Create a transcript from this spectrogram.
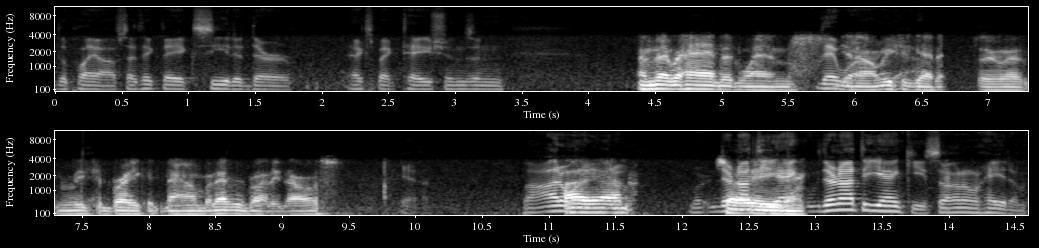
the playoffs. I think they exceeded their expectations, and And they were handed wins. They were. you know, we yeah. could get into it and we could break it down, but everybody knows. well, I don't. I, wanna- um, they're not the. Yan- they're not the Yankees, so I don't hate them.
